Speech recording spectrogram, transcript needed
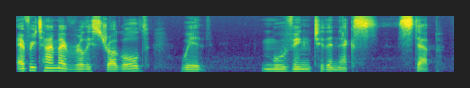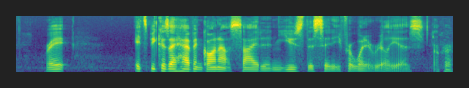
every time I've really struggled with moving to the next step, right? It's because I haven't gone outside and used the city for what it really is Okay.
